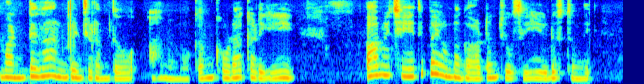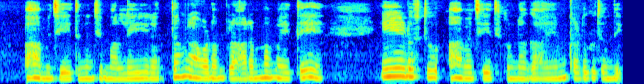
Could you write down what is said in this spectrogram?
మంటగా అనిపించడంతో ఆమె ముఖం కూడా కడిగి ఆమె చేతిపై ఉన్న ఘాటును చూసి ఏడుస్తుంది. ఆమె చేతి నుంచి మళ్ళీ రక్తం రావడం ప్రారంభమైతే ఏడుస్తూ ఆమె చేతికి ఉన్న గాయం కడుగుతుంది.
